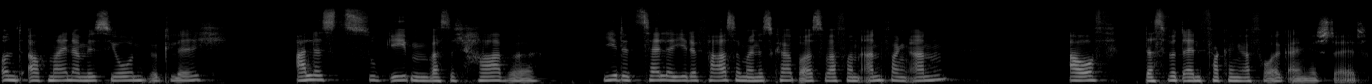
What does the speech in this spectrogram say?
und auch meiner Mission wirklich alles zu geben, was ich habe. Jede Zelle, jede Phase meines Körpers war von Anfang an auf, das wird ein fucking Erfolg eingestellt.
